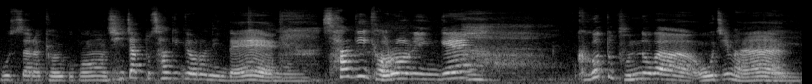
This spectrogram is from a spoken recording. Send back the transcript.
못 살아 결국은 시작도 사기 결혼인데 네. 사기 결혼인 게 그것도 분노가 오지만 네.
